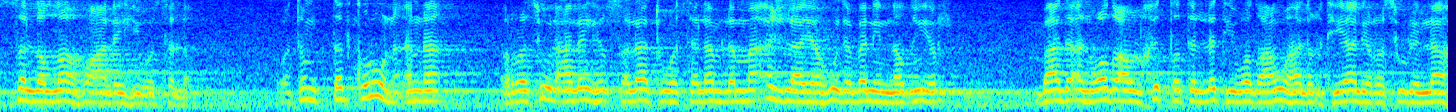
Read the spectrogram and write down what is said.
صلى الله عليه وسلم. وتم تذكرون أن الرسول عليه الصلاة والسلام لما أجلى يهود بني النضير بعد أن وضعوا الخطة التي وضعوها لاغتيال رسول الله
